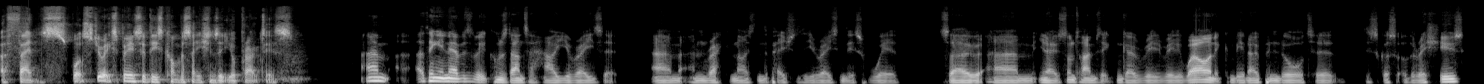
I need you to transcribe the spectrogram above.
offence. What's your experience of these conversations at your practice? Um, I think inevitably it comes down to how you raise it um, and recognizing the patients that you're raising this with. So, um, you know, sometimes it can go really, really well and it can be an open door to discuss other issues.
